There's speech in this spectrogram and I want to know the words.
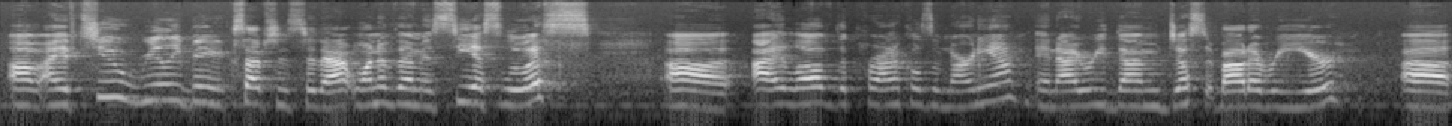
Um, I have two really big exceptions to that. One of them is C.S. Lewis. Uh, I love the Chronicles of Narnia, and I read them just about every year. Uh,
